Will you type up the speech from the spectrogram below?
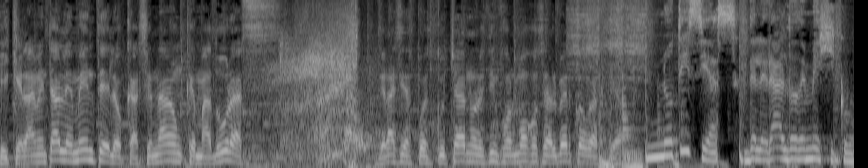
y que lamentablemente le ocasionaron quemaduras. Gracias por escucharnos, les informó José Alberto García. Noticias del Heraldo de México.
